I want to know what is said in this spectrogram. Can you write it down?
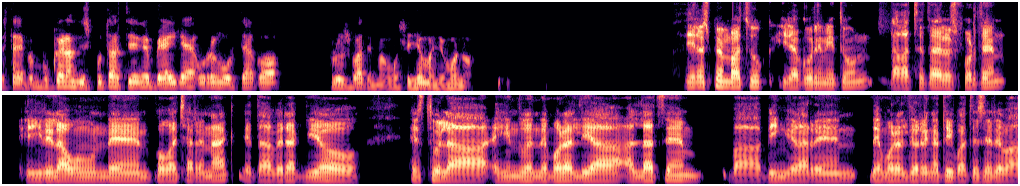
ez da, bukeran disputatziek behaire urrengo urteako plus bat emango zion, baina, bueno, Adierazpen batzuk irakurri nitun, lagatzeta del esporten, eire lagun den pogatxarrenak, eta berak dio ez duela egin duen demoraldia aldatzen, ba, bingegarren demoraldi horrengatik batez ere, ba,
